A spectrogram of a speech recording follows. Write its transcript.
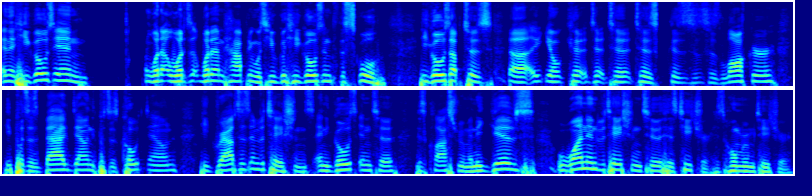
And then he goes in what what what ended happening was he he goes into the school. He goes up to his uh, you know to, to, to his, his, his locker. He puts his bag down. He puts his coat down. He grabs his invitations and he goes into his classroom and he gives one invitation to his teacher, his homeroom teacher.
